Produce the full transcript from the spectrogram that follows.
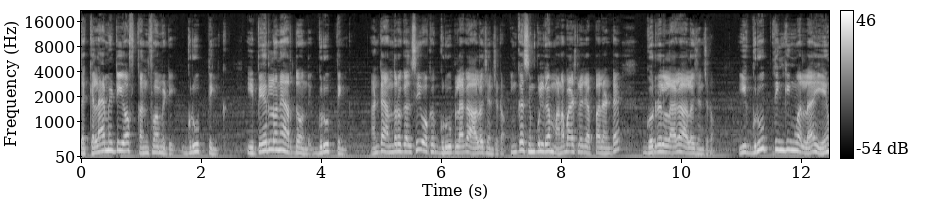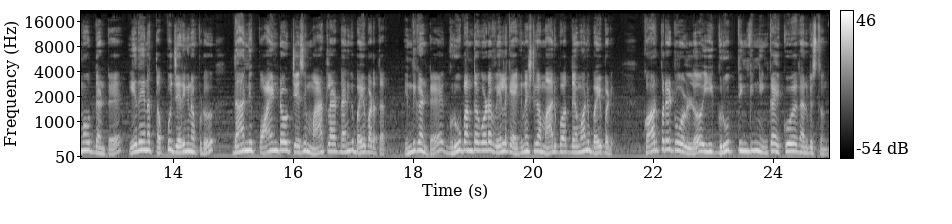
the calamity of conformity groupthink. ఈ పేరులోనే అర్థం ఉంది గ్రూప్ థింక్. అంటే అందరూ కలిసి ఒక గ్రూప్ లాగా ఆలోచించడం. ఇంకా సింపుల్గా మన భాషలో చెప్పాలంటే గొర్రెల్లాగా ఆలోచించడం. ఈ గ్రూప్ థింకింగ్ వల్ల ఏమవుద్దంటే ఏదైనా తప్పు జరిగినప్పుడు దాన్ని పాయింట్అవుట్ చేసి మాట్లాడడానికి భయపడతారు. ఎందుకంటే గ్రూప్ అంతా కూడా వీళ్ళకి ఎగ్నెస్ట్గా మారిపోద్దేమో అని భయపడి. కార్పొరేట్ వరల్డ్లో ఈ గ్రూప్ థింకింగ్ ఇంకా ఎక్కువగా కనిపిస్తుంది.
